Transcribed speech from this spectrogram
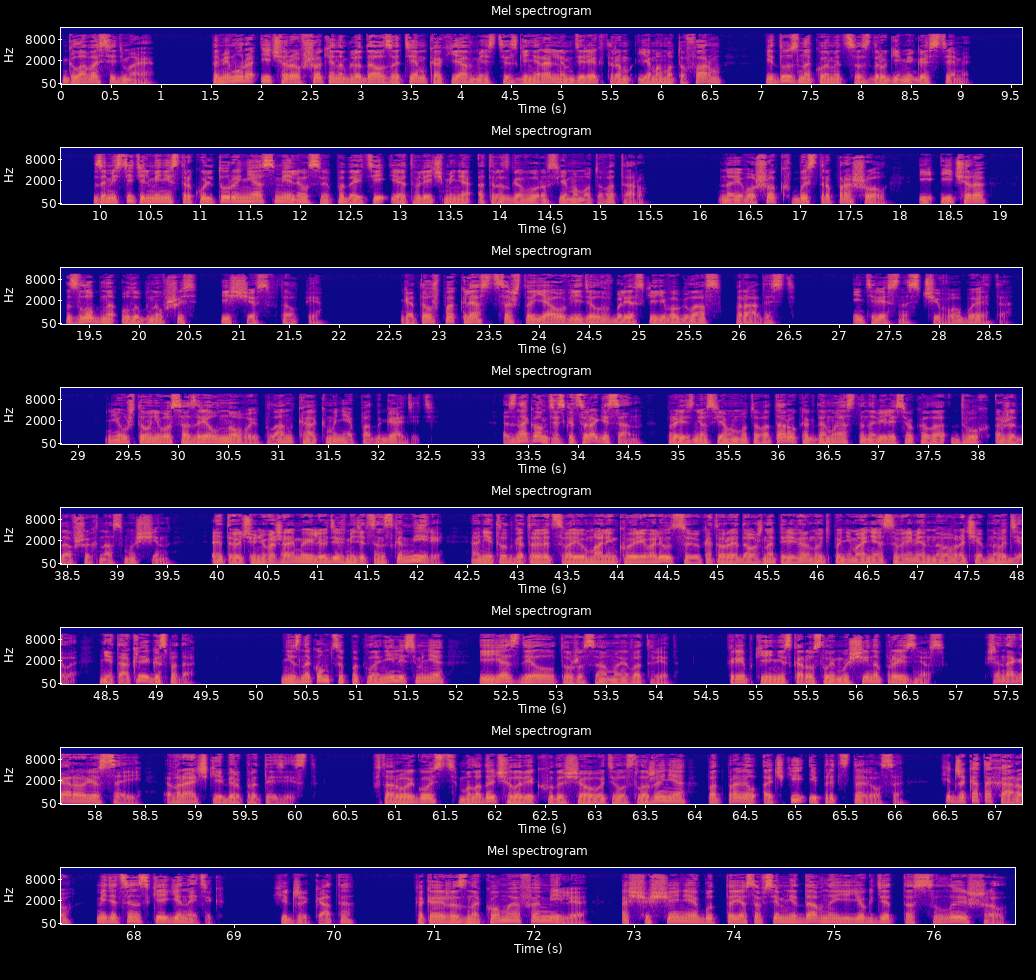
Глава 7. Тамимура Ичера в шоке наблюдал за тем, как я вместе с генеральным директором Ямамото Фарм иду знакомиться с другими гостями. Заместитель министра культуры не осмелился подойти и отвлечь меня от разговора с Ямамото Ватару. Но его шок быстро прошел, и Ичера злобно улыбнувшись, исчез в толпе. Готов поклясться, что я увидел в блеске его глаз радость. Интересно, с чего бы это? Неужто у него созрел новый план, как мне подгадить? «Знакомьтесь, Кацураги-сан», — произнес Ямамото Ватару, когда мы остановились около двух ожидавших нас мужчин. «Это очень уважаемые люди в медицинском мире. Они тут готовят свою маленькую революцию, которая должна перевернуть понимание современного врачебного дела. Не так ли, господа?» Незнакомцы поклонились мне, и я сделал то же самое в ответ. Крепкий и низкорослый мужчина произнес. «Шинагаро Рюсей, врач-киберпротезист. Второй гость, молодой человек худощавого телосложения, подправил очки и представился. Хиджиката Хару, медицинский генетик. Хиджиката? Какая же знакомая фамилия. Ощущение, будто я совсем недавно ее где-то слышал.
